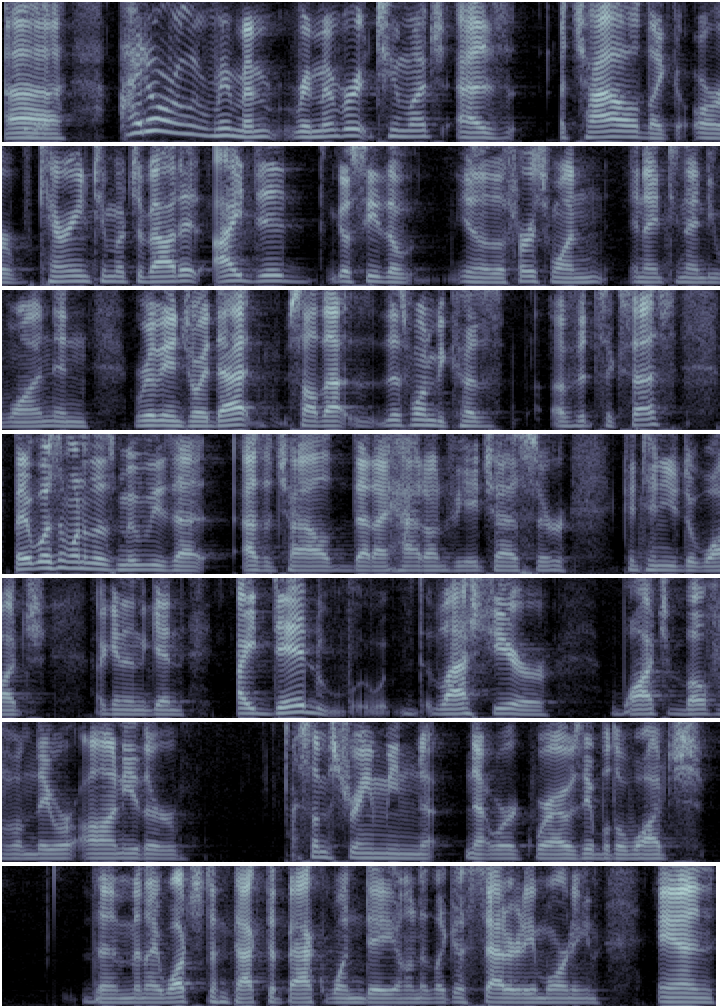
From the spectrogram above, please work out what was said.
Uh, I don't really remember remember it too much as a child, like or caring too much about it. I did go see the you know the first one in 1991 and really enjoyed that. Saw that this one because of its success, but it wasn't one of those movies that as a child that I had on VHS or continued to watch again and again. I did last year watch both of them. They were on either some streaming network where I was able to watch them, and I watched them back to back one day on a, like a Saturday morning, and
